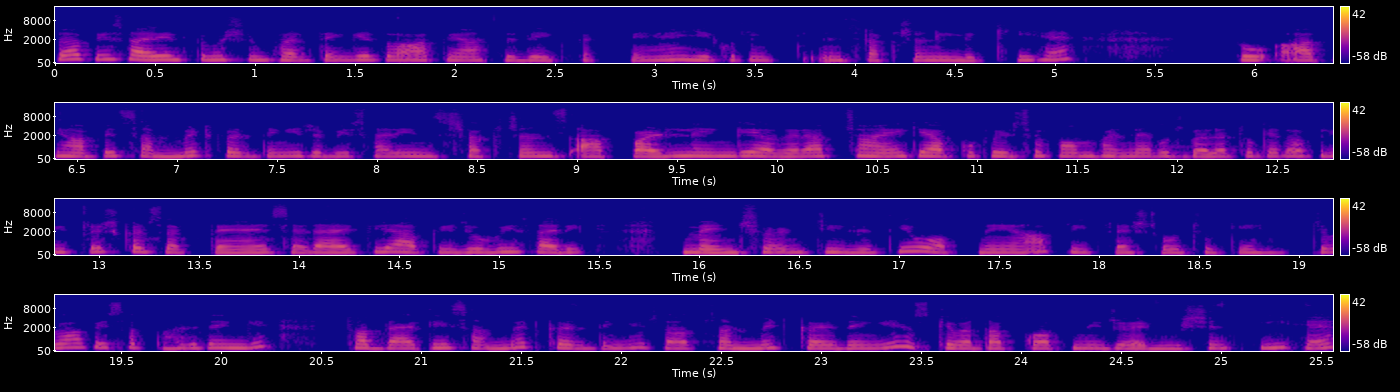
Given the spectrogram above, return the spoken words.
तो आप ये सारी इन्फॉर्मेशन भर देंगे तो आप यहाँ से देख सकते हैं, ये कुछ इंस्ट्रक्शन लिखी है। तो आप यहाँ पे सबमिट कर देंगे जब ये सारी इंस्ट्रक्शंस आप पढ़ लेंगे। अगर आप चाहें कि आपको फिर से फॉर्म भरना है, कुछ गलत हो गया तो आप रिफ्रेश कर सकते हैं। इससे डायरेक्टली आपकी जो भी सारी मैंशन चीज़ें थी वो अपने आप रिफ्रेश हो चुकी हैं। जब आप ये सब भर देंगे तो आप डायरेक्टली सबमिट कर देंगे। जब आप सबमिट कर देंगे, उसके बाद आपको अपनी जो एडमिशन फ़ी है,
